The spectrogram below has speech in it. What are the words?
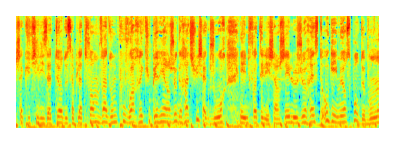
Chaque utilisateur de sa plateforme va donc pouvoir récupérer un jeu gratuit chaque jour. Et une fois téléchargé, le jeu reste aux gamers pour de bon.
